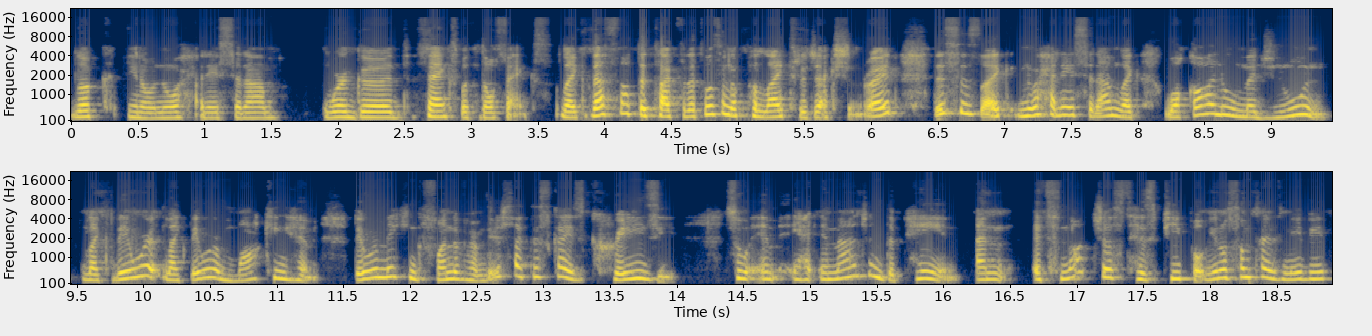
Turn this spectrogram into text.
look you know nuh alayhi salam we're good, thanks, but no thanks. Like that's not the type, that wasn't a polite rejection, right? This is like Nuh alayhi salam, like waqalu majnoon. Like they were like they were mocking him, they were making fun of him. They're just like this guy is crazy. So Im- imagine the pain. And it's not just his people. You know, sometimes maybe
